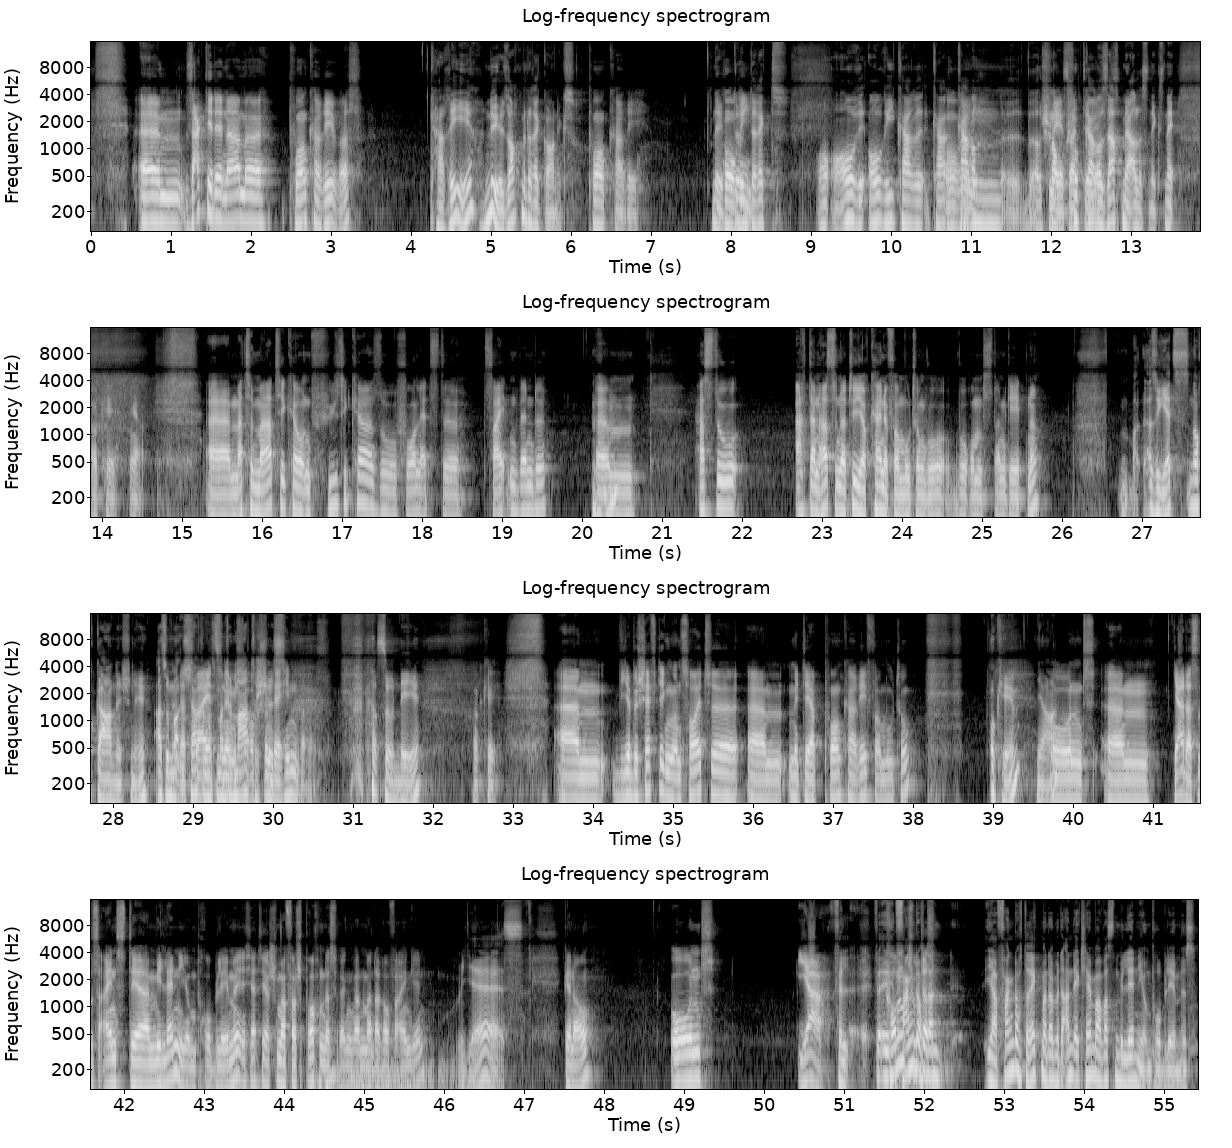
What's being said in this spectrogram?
Ähm, sagt dir der Name Poincaré was? Carré? Nee, sagt mir direkt gar nichts. Poincaré. Nee, direkt. Hen- Henri, Henri Car, Henri. Karren, äh, Schraub, Nee, sagt Schubkarre sagt mir alles nichts. Nee. Okay, ja. Äh, Mathematiker und Physiker, so vorletzte Zeitenwende. Mhm. Ähm, hast du, ach, dann hast du natürlich auch keine Vermutung, wo, worum es dann geht, ne? Also jetzt noch gar nicht, nee. Also ma- das ich dachte, jetzt auch schon der. Hinweis. Achso, nee. Okay. Ähm, wir beschäftigen uns heute ähm, mit der Poincaré-Vermutung. Okay, ja. Und ähm, ja, das ist eins der Millennium-Probleme. Ich hatte ja schon mal versprochen, dass wir irgendwann mal darauf eingehen. Yes. Genau. Und ja, Ver- ver- kommt, fang doch dann. Ja, fang doch direkt mal damit an. Erklär mal, was ein Millennium-Problem ist.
